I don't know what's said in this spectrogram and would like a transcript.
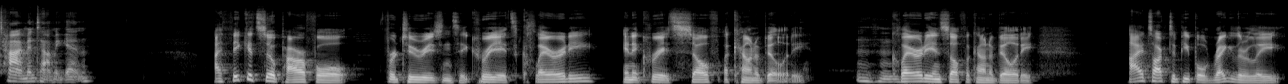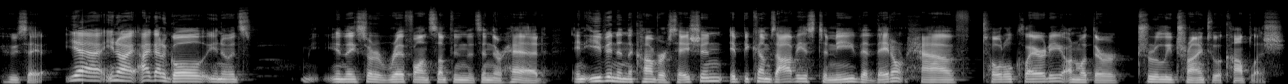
time and time again. I think it's so powerful for two reasons it creates clarity and it creates self accountability. Mm-hmm. Clarity and self accountability. I talk to people regularly who say, Yeah, you know, I, I got a goal, you know, it's and they sort of riff on something that's in their head. And even in the conversation, it becomes obvious to me that they don't have total clarity on what they're truly trying to accomplish.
